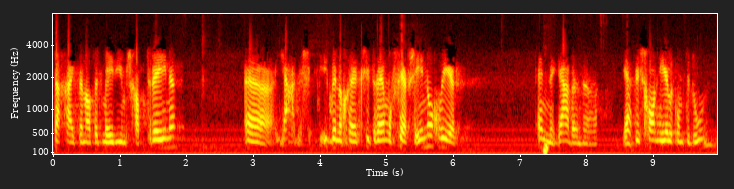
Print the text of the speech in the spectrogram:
Daar ga ik dan altijd mediumschap trainen. Uh, ja, dus ik, ben nog, ik zit er helemaal vers in nog weer. En ja, dan, ja, het is gewoon heerlijk om te doen.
